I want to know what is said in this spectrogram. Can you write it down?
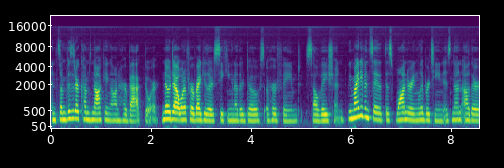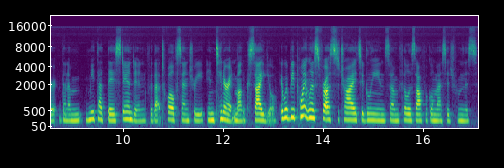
and some visitor comes knocking on her back door. No doubt one of her regulars seeking another dose of her famed salvation. We might even say that this wandering libertine is none other than a mitate stand in for that 12th century itinerant monk Saigyo. It would be pointless for us to try to glean some philosophical message from this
